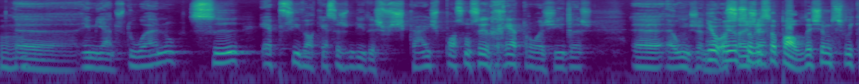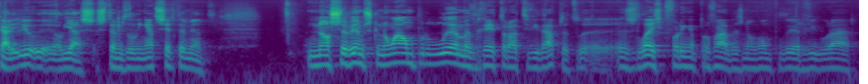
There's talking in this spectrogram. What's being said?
uhum. uh, em meados do ano, se é possível que essas medidas fiscais possam ser retroagidas uh, a 1 de janeiro. Eu, eu seja... sobre isso, Paulo, deixa-me explicar. Eu, aliás, estamos alinhados certamente. Nós sabemos que não há um problema de retroatividade, portanto, as leis que forem aprovadas não vão poder vigorar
